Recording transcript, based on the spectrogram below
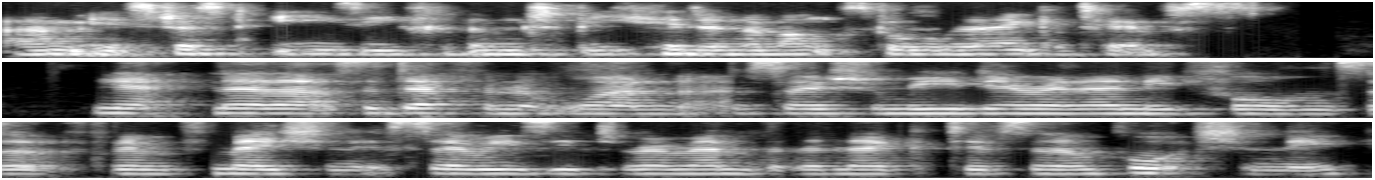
Um, it's just easy for them to be hidden amongst all the negatives. Yeah, no, that's a definite one. Social media and any forms of information, it's so easy to remember the negatives. And unfortunately,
